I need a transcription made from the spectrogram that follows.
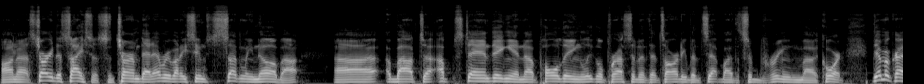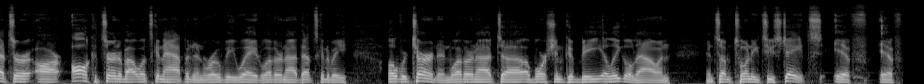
on uh, stare decisis, a term that everybody seems to suddenly know about? Uh, about uh, upstanding and upholding legal precedent that's already been set by the Supreme uh, Court. Democrats are, are all concerned about what's going to happen in Roe v. Wade, whether or not that's going to be overturned, and whether or not uh, abortion could be illegal now in, in some 22 states if if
